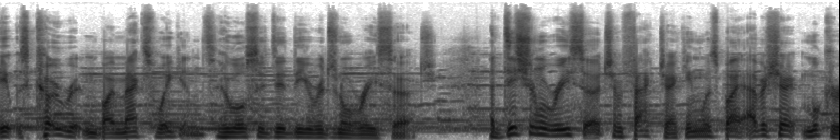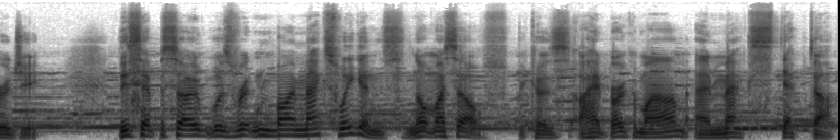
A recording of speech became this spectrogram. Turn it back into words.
It was co written by Max Wiggins, who also did the original research. Additional research and fact checking was by Abhishek Mukherjee. This episode was written by Max Wiggins, not myself, because I had broken my arm and Max stepped up.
